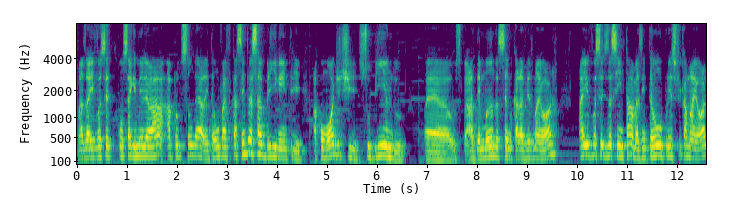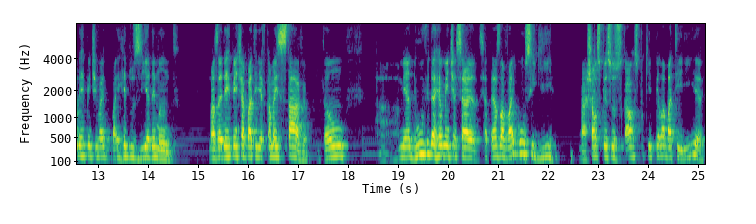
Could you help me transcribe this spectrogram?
Mas aí você consegue melhorar a produção dela. Então vai ficar sempre essa briga entre a commodity subindo, é, a demanda sendo cada vez maior, Aí você diz assim, tá, mas então o preço fica maior, de repente vai, vai reduzir a demanda. Mas aí de repente a bateria fica mais estável. Então, a minha dúvida realmente é se a, se a Tesla vai conseguir baixar os preços dos carros, porque pela bateria,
